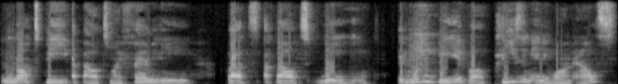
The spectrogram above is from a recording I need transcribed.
not be about my family but about me. It wouldn't be about pleasing anyone else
